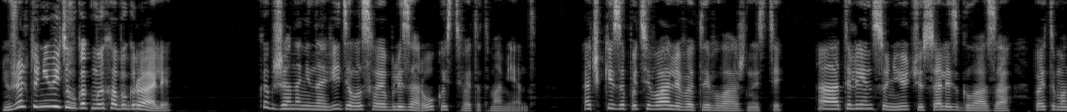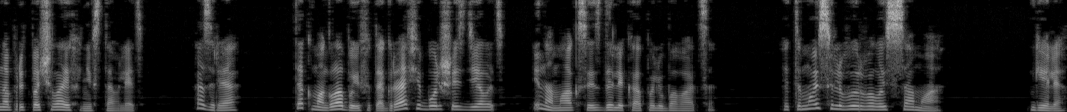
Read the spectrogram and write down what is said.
Неужели ты не видел, как мы их обыграли?» Как же она ненавидела свою близорукость в этот момент. Очки запотевали в этой влажности, а от линз у нее чесались глаза, поэтому она предпочла их не вставлять. А зря. Так могла бы и фотографии больше сделать, и на Макса издалека полюбоваться. Эта мысль вырвалась сама. Геля.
